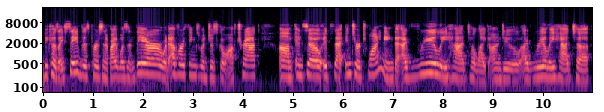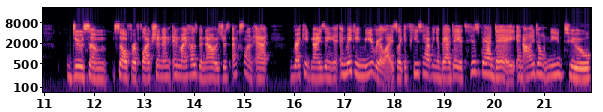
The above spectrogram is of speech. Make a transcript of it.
because I saved this person, if I wasn't there, or whatever, things would just go off track. Um, and so it's that intertwining that I really had to like undo. I really had to do some self reflection, and and my husband now is just excellent at recognizing and making me realize like if he's having a bad day it's his bad day and i don't need to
